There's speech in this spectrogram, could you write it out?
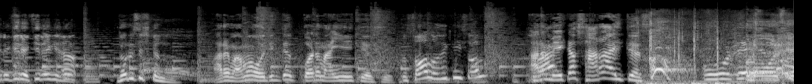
কিরে কিরে কিরে কিরে? ধরেছিস কেন? আরে মামা ওই কটা মাই আইতে আছে। তো চল চল। আরে মেকআপ সারা আইতে আছে। ওরে ওরে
